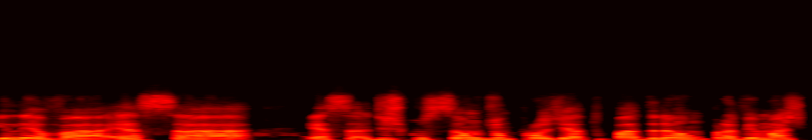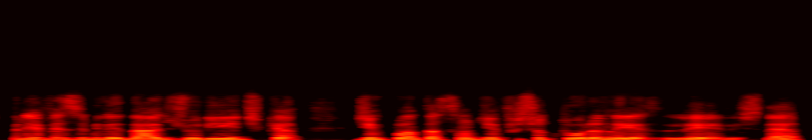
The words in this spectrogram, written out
e levar essa, essa discussão de um projeto padrão para ver mais previsibilidade jurídica de implantação de infraestrutura neles. Né?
